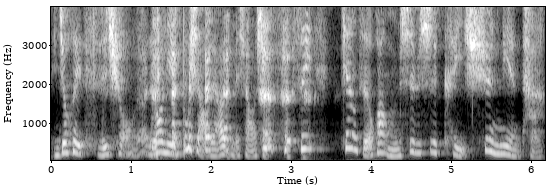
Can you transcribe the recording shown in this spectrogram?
你就会词穷了，然后你也不晓得要怎么销售。所以这样子的话，我们是不是可以训练他，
